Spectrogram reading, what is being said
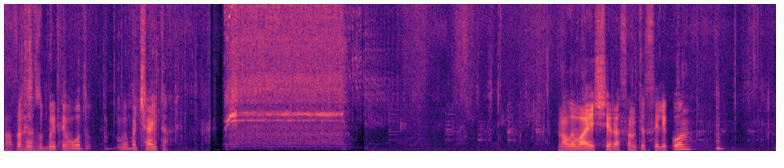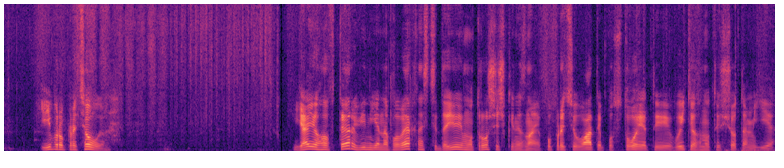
А, забув збити воду. Вибачайте. Наливаю ще раз антисилікон і пропрацьовую. Я його втер, він є на поверхності, даю йому трошечки, не знаю, попрацювати, постояти, витягнути, що там є.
